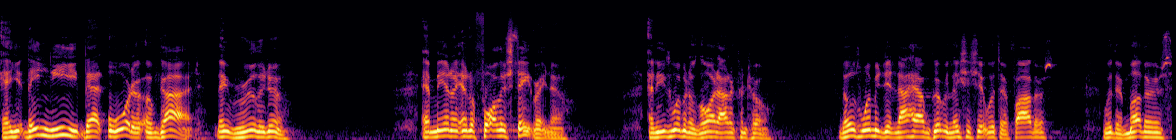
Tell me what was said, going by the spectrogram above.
And they need that order of God. They really do. And men are in a fallen state right now. And these women are going out of control. Those women did not have good relationship with their fathers, with their mothers.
